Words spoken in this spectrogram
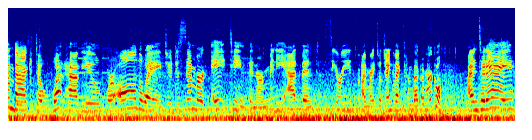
Welcome back to What Have You. We're all the way to December 18th in our mini Advent series. I'm Rachel Jankovic. I'm Becca Merkel. And today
